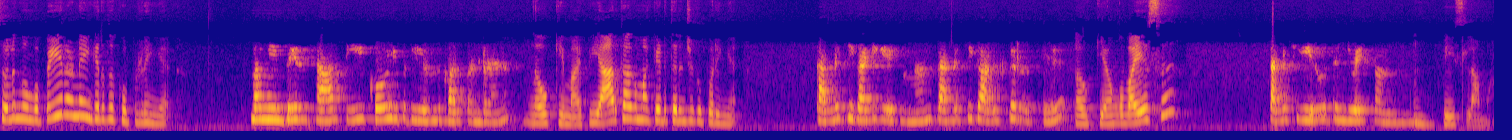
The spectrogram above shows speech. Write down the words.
சொல்லுங்க உங்க பேர் என்னங்கிறது கூப்பிடுறீங்க? மேம் என் பேர் சாத்தி கோவில்பட்டியில இருந்து கால் பண்றேன் ஓகேம்மா இப்போ யாருக்காகம்மா கேட்டு தெரிஞ்சுக்க போறீங்க? தங்கச்சி காட்டி கேட்கணும் மேம் தங்கச்சிக்கு அல்சர் இருக்கு. ஓகே உங்க வயசு? தங்கச்சிக்கு இருபத்தஞ்சு வயசு ஆகுது பேசலாமா?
